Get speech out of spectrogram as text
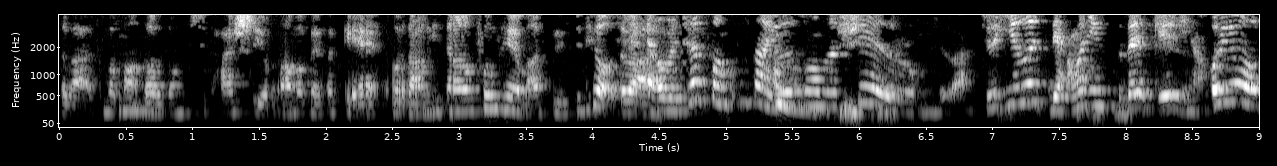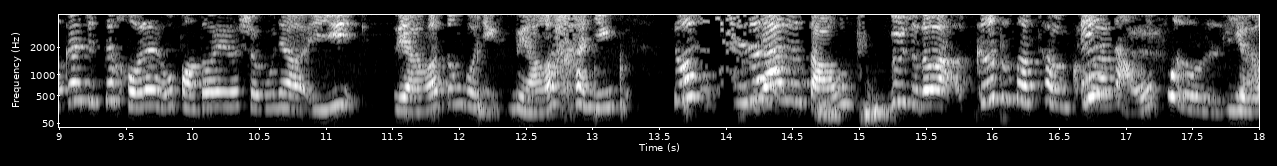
对伐？搿么碰到搿种奇葩室友，嘛没办法改，学堂里向分配嘛，随机挑对伐？而且本科生有一种是 share 的 room 对伐？就一个两个人住辣一间里向。哎哟，搿就最好唻！我碰到一个小姑娘，伊两个中国人，两个黑人。要死自家是上下铺，侬晓得伐？搿多少痛苦还有上下铺种事体有个，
